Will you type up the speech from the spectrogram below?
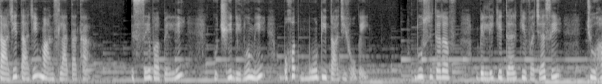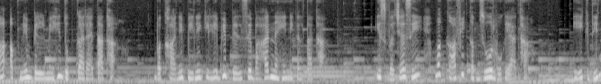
ताजी ताजी मांस लाता था। इससे वह बिल्ली कुछ ही दिनों में बहुत मोटी ताजी हो गई। दूसरी तरफ़ बिल्ली के डर की वजह से चूहा अपने बिल में ही दुबका रहता था। वह खाने पीने के लिए भी बिल से बाहर नहीं निकलता था। इस वजह से वह काफ़ी कमज़ोर हो गया था। एक दिन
